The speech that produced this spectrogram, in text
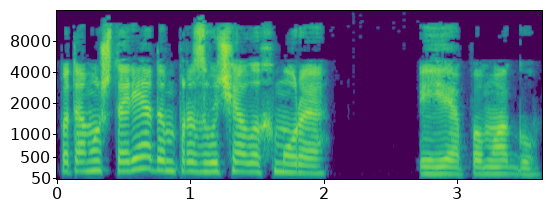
потому что рядом прозвучало хмурое «Я помогу».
